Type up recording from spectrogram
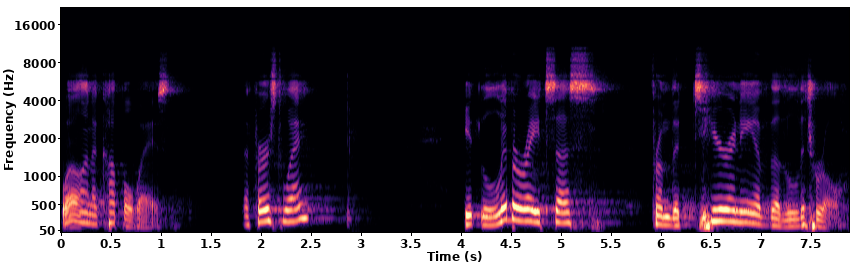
Well, in a couple ways. The first way, it liberates us from the tyranny of the literal.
